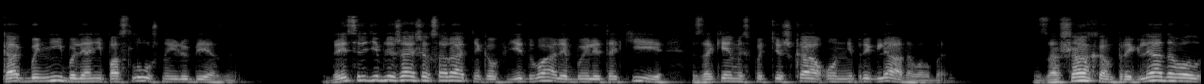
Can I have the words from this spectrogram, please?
как бы ни были они послушны и любезны. Да и среди ближайших соратников едва ли были такие, за кем из-под тяжка он не приглядывал бы. За шахом приглядывал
